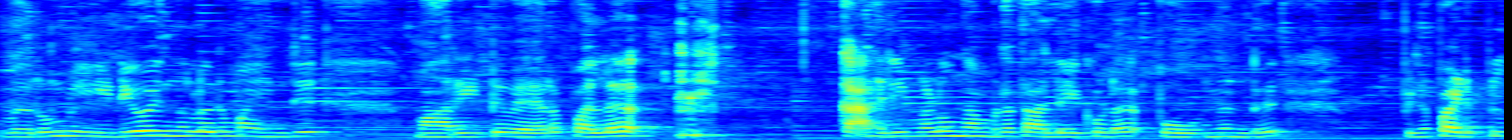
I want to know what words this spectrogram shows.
വെറും വീഡിയോ എന്നുള്ളൊരു മൈൻഡ് മാറിയിട്ട് വേറെ പല കാര്യങ്ങളും നമ്മുടെ തലയിൽ കൂടെ പോകുന്നുണ്ട്. പിന്നെ പഠിപ്പിൽ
